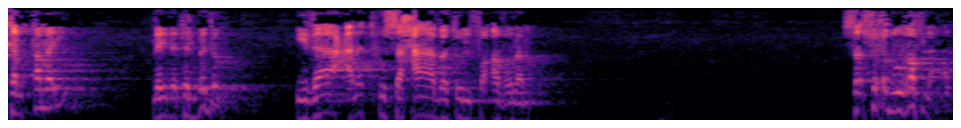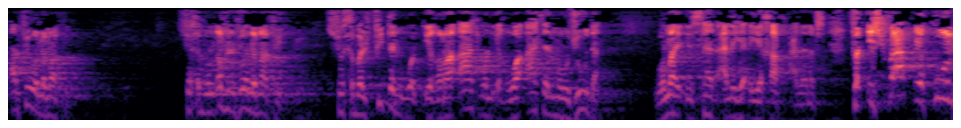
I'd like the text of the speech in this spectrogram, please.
كالقمر ليلة البدر إذا علته سحابة فأظلم. سحب الغفلة. الآن في ولا ما في؟ سحب الغفلة فيه ولا ما فيه سحب الفتن والإغراءات والإغواءات الموجودة. والله الإنسان عليه أن يخاف على نفسه. فالإشفاق يكون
